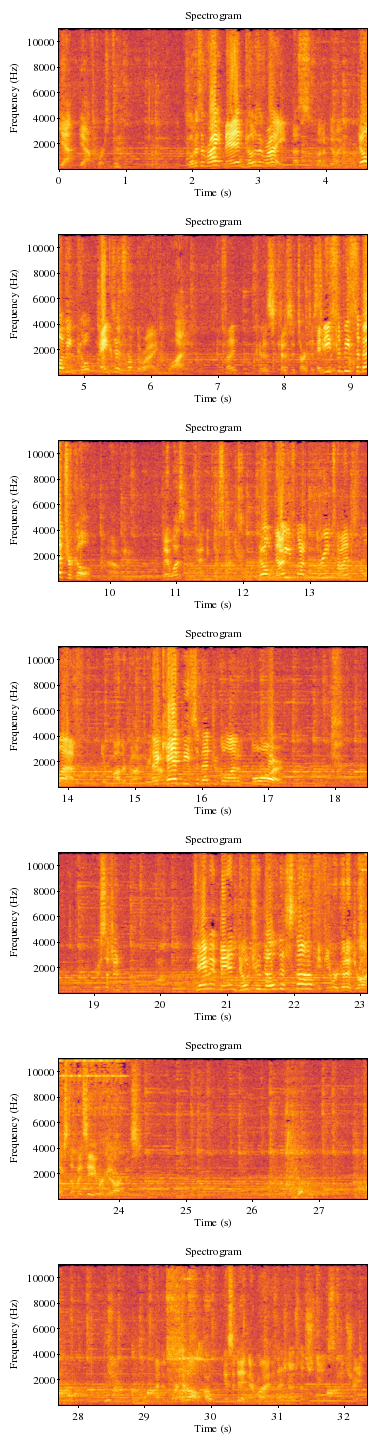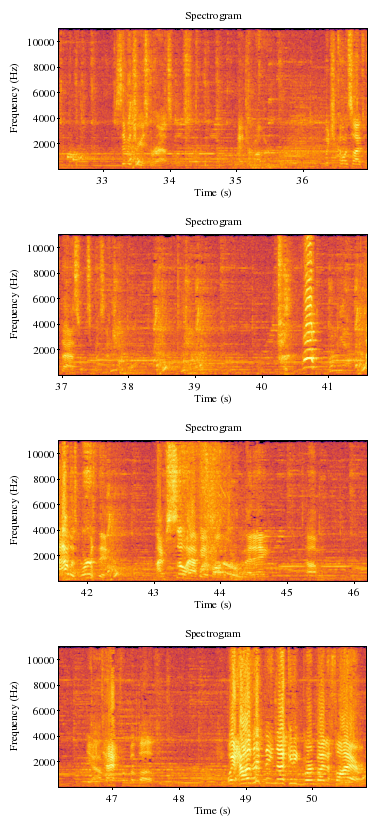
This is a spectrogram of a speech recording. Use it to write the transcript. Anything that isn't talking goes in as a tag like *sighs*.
Yeah, yeah, of course. *sighs* Go to the right, man. Go to the right. That's what I'm doing. No, I mean go exit from the right. Why? Cause I, cause Because it's it needs to be symmetrical. Oh, okay. It was technically symmetrical. No, now you've gone three times left. Your mother gone three That times. That can't be symmetrical out of four. *sighs* You're such an. Damn it, man! Don't you know this stuff? If you were good at drawing stuff, I'd say you were a good artist. Oh, yes it did. Never mind. There's no such thing as symmetry. Symmetry is for assholes. And your mother. Which coincides with assholes, coincidentally. *laughs* that was worth it! I'm so happy I bothered to open that egg. Um, yeah. Attack from above. Wait, how's that thing not getting burned by the fire?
